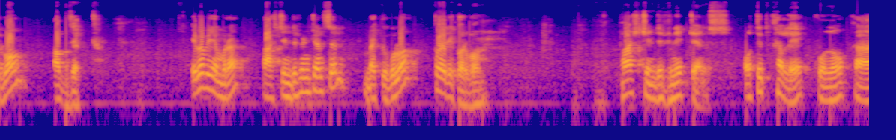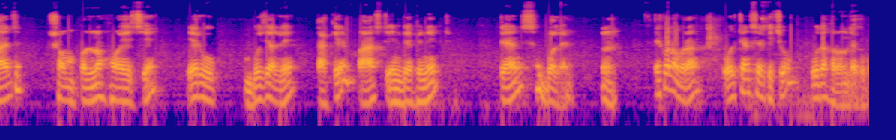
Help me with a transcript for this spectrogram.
এবং অবজেক্ট এভাবেই আমরা পাস্ট ইনডেফিনিট টেন্সের বাক্যগুলো তৈরি করব। ফার্স্ট ইনডেফিনিট টেন্স অতীতকালে কোনো কাজ সম্পন্ন হয়েছে, এরূপ বোঝালে তাকে পাস্ট ইনডেফিনিট টেন্স বলেন এখন আমরা ওই টেন্সের কিছু উদাহরণ দেখব।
